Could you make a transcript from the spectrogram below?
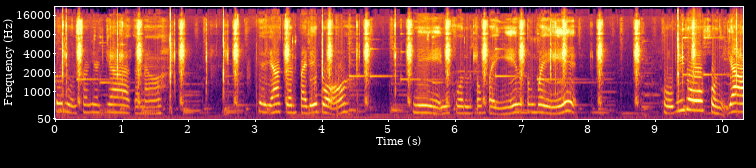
ก็หนูสร้างยากๆกันนะอย่ายากเกินไปได้บอนี่ทุกคนเราต้องไปอย่างนี้เราต้องไปอย่างนี้ โหพี่โทขนยาว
